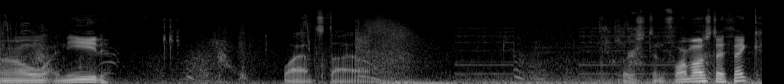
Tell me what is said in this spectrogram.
No, I need Wyldstyle. First and foremost, I think.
